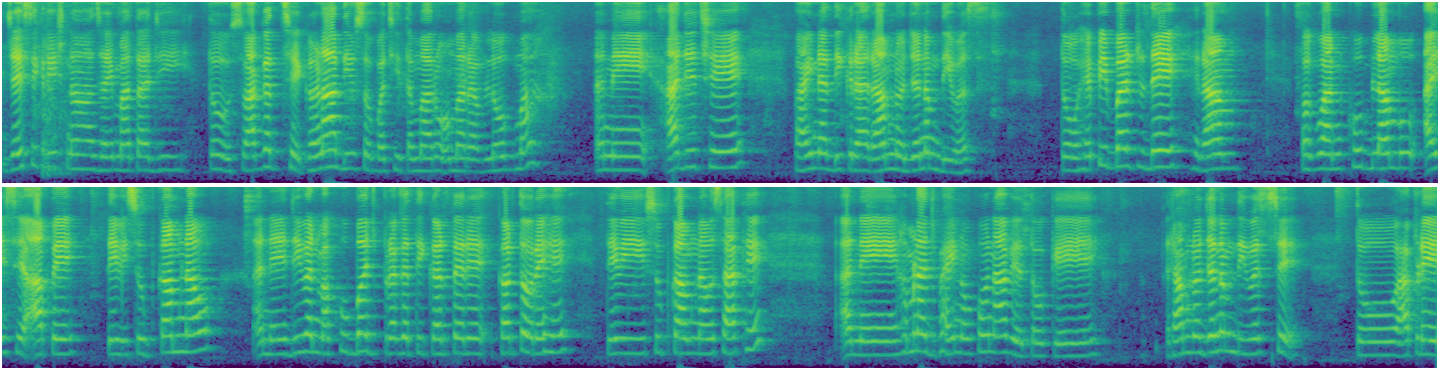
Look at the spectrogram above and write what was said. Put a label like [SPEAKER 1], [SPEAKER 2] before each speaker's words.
[SPEAKER 1] જય શ્રી કૃષ્ણ, જય માતાજી. તો સ્વાગત છે ઘણા દિવસો પછી તમારું અમારા વ્લોગમાં. અને આજે છે ભાઈના દીકરા રામનો જન્મદિવસ. તો હેપી બર્થડે રામ. ભગવાન ખૂબ લાંબુ આયુષ્ય આપે તેવી શુભકામનાઓ અને જીવનમાં ખૂબ જ પ્રગતિ કરતે રહે, કરતો રહે તેવી શુભકામનાઓ સાથે. અને હમણાં જ ભાઈનો ફોન આવ્યો હતો કે રામનો જન્મદિવસ છે. તો આપણે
